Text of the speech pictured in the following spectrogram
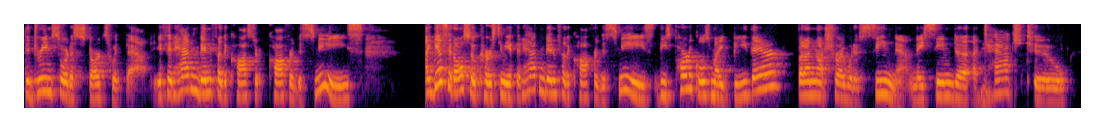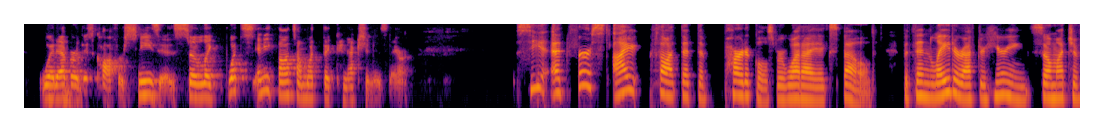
the dream sort of starts with that. If it hadn't been for the cough or, cough or the sneeze, I guess it also occurs to me if it hadn't been for the cough or the sneeze, these particles might be there, but I'm not sure I would have seen them. They seem to mm. attach to whatever mm-hmm. this cough or sneeze is. So, like, what's any thoughts on what the connection is there? See, at first, I thought that the particles were what I expelled. But then later, after hearing so much of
